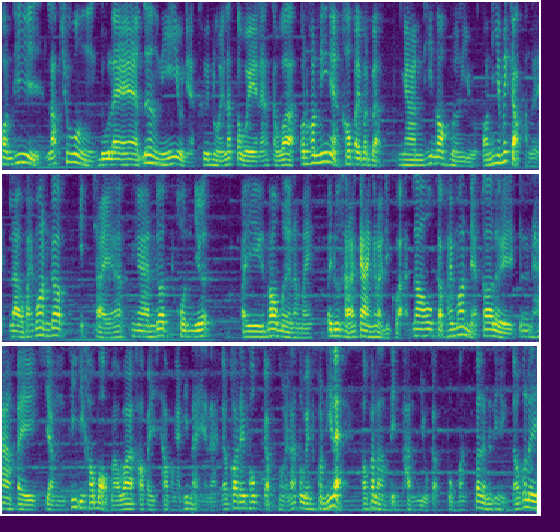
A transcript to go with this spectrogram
คนที่รับช่วงดูแลเรื่องนี้อยู่เนี่ยคือหน่วยลาดตระเวนนะ แต่ว่าคนคนนี้เนี่ยเขาไปปฏิบัติงานที่นอกเมืองอยู่ ตอนนี้ยังไม่กลับมาเลยเรากับไพมอนก็เอ๊ะใจฮะงานก็คนเยอะไปนอกเมืองทำไมไปดูสถานการณ์กันหน่อยดีกว่า เรากับไพมอนเนี่ยก็เลยเดินทางไปยังที่ที่เขาบอกมาว่าเขาไปทำงานที่ไหนนะแล้วก็ได้พบกับหน่วยลาดตระเวนคนนี้แหละเขากำลังติดพันอยู่กับฝูง monster นั่นเองเราก็เลย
